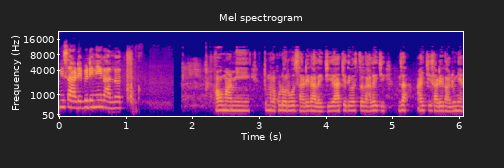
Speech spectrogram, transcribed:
मी साडी बिडी नाही घालत. अहो मामी तुम्हाला कुठं रोज साडी घालायची आजचे दिवस तर घालायची. जा आईची साडी घालून या.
